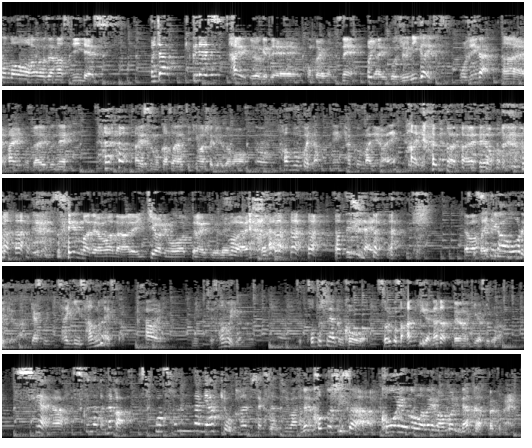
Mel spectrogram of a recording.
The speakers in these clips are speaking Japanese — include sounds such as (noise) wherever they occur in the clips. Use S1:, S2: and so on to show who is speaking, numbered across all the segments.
S1: こんばんは、おはようございます。ジンです。
S2: こんにちは、ピックです。
S1: はい、というわけで、今回がですね、
S2: はい
S1: 第52回です。
S2: 52回。
S1: はい。
S2: はい
S1: もうだいぶね、(laughs) 回数も重ねてきましたけれども、
S2: うん、半分超えたもんね、100まではね。
S1: はい、まだあれでも、(laughs) 1000まではまだあれ1割も終わってないっていうね。
S2: そうだね。(laughs) 当てしない。いやまあ、それがおもろいけどな、逆に。
S1: 最近寒ないですか？
S2: 寒い。
S1: めっちゃ寒いよね。
S2: う
S1: 今年なんかこう、それこそ秋がなかったような気がするわ。
S2: ん。せやな、少なかなんか、そこはそんなに秋を感じた感じはな
S1: か今年さ、紅葉の話題もあんまりなかったくない？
